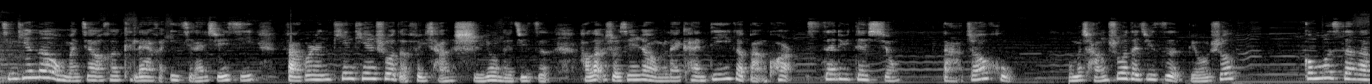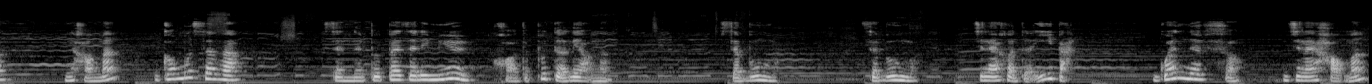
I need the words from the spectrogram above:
今天呢，我们就要和 Claire 一起来学习法国人天天说的非常实用的句子。好了，首先让我们来看第一个板块 “Salutation”，打招呼。我们常说的句子，比如说 “Comment ça va？” 你好吗？“Comment ça va？” Ça ne peut pas aller mieux，好的不得了呢。Ça boum，ça boum，进来喝得意吧。Quoi neuf？你进来好吗？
